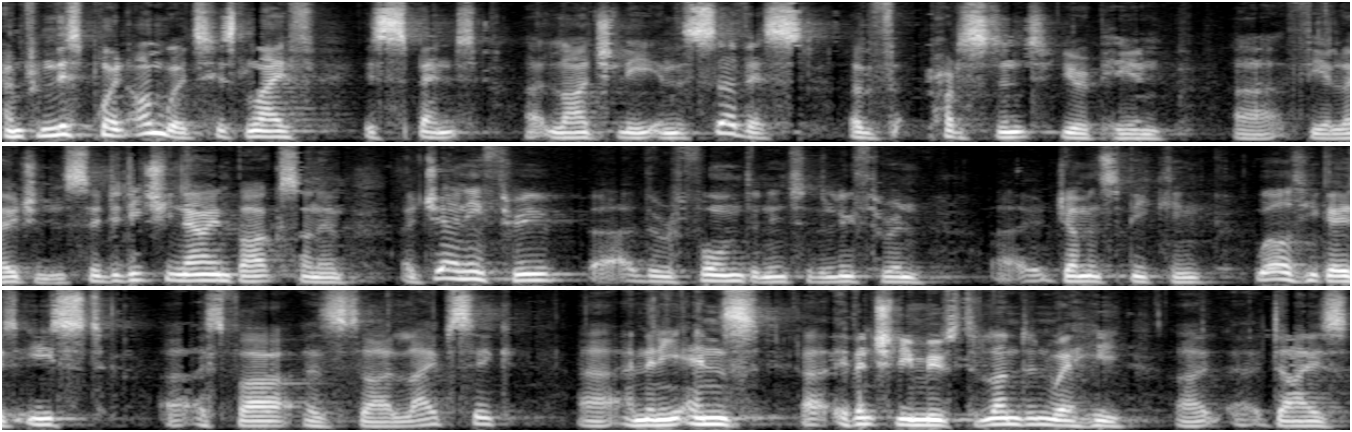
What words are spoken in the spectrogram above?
and from this point onwards, his life is spent uh, largely in the service of Protestant European uh, theologians. So Dadichi now embarks on a, a journey through uh, the Reformed and into the Lutheran uh, German-speaking world. He goes east uh, as far as Leipzig, and then he ends, eventually moves to London, where he dies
